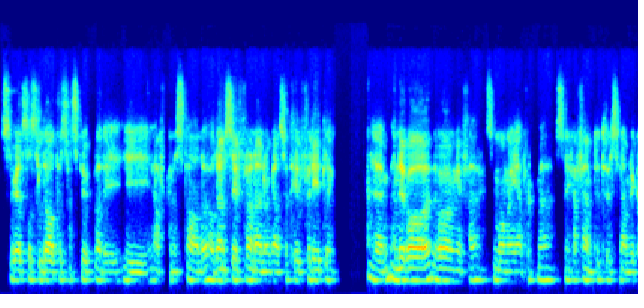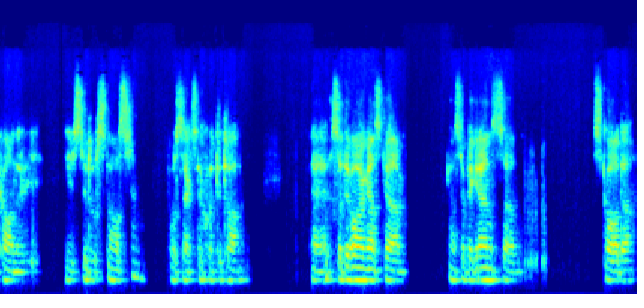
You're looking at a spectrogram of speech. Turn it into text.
sovjetiska soldater som stupade i, i Afghanistan och den siffran är nog ganska tillförlitlig. Eh, men det var, det var ungefär så många jämfört med cirka 50 000 amerikaner i, i Sydostasien på 60-70-talet. Eh, så det var en ganska, ganska begränsad skada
